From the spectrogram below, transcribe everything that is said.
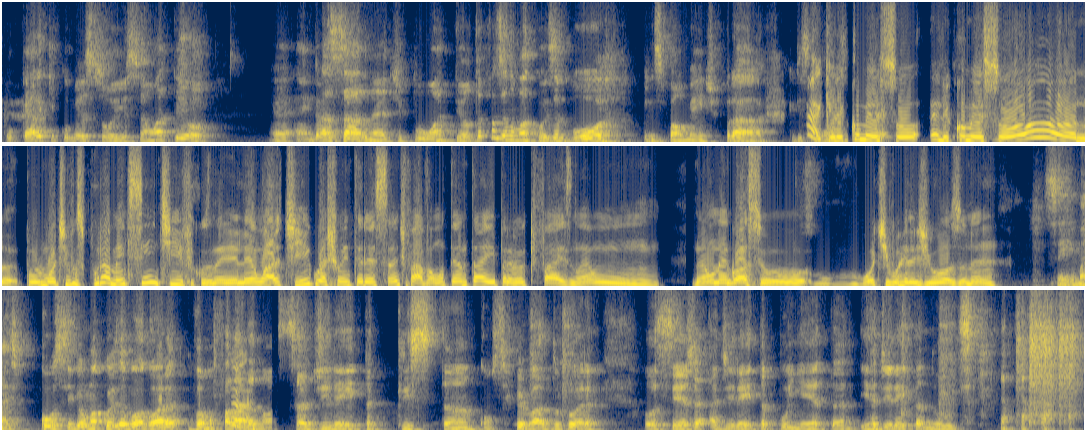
o cara que começou isso é um ateu. É, é, engraçado, né? Tipo, um ateu tá fazendo uma coisa boa, principalmente para cristãos. É que ele começou, ele começou no, por motivos puramente científicos, né? Ele leu um artigo, achou interessante, falou, ah, vamos tentar aí para ver o que faz. Não é um, não é um negócio motivo religioso, né? Sim, mas conseguiu uma coisa boa. Agora vamos falar é. da nossa direita cristã conservadora, ou seja, a direita punheta e a direita nudes.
